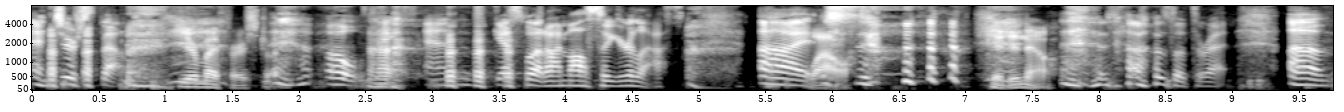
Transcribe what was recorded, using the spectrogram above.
and your spouse. you're my first one Oh, thanks. and guess what? I'm also your last. Uh, Wow. so- good to know that was a threat. Um,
